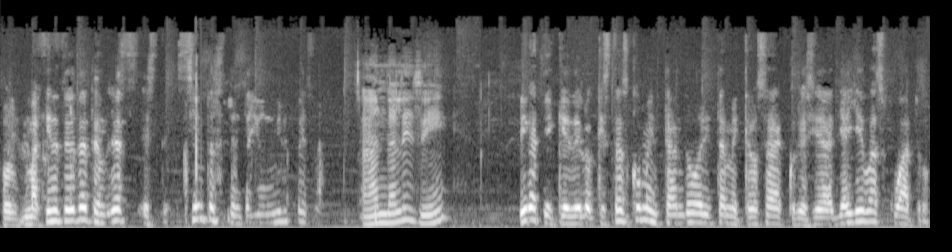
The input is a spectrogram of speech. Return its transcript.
pues, imagínate, ahorita tendrías este, 171 mil pesos. Ándale, sí. Fíjate que de lo que estás comentando ahorita me causa curiosidad. Ya llevas cuatro,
